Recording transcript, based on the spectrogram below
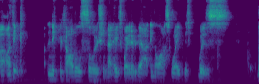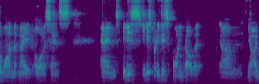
I I think Nick McCarvel's solution that he tweeted about in the last week was was the one that made a lot of sense. And it is it is pretty disappointing though that um, you know it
